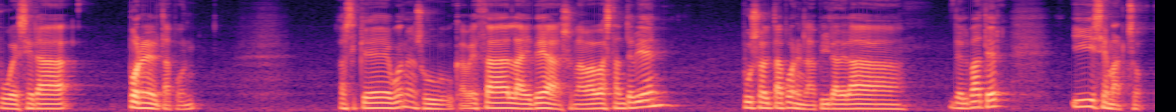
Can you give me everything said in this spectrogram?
pues era poner el tapón. Así que, bueno, en su cabeza la idea sonaba bastante bien, puso el tapón en la pila de la, del váter y se marchó.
